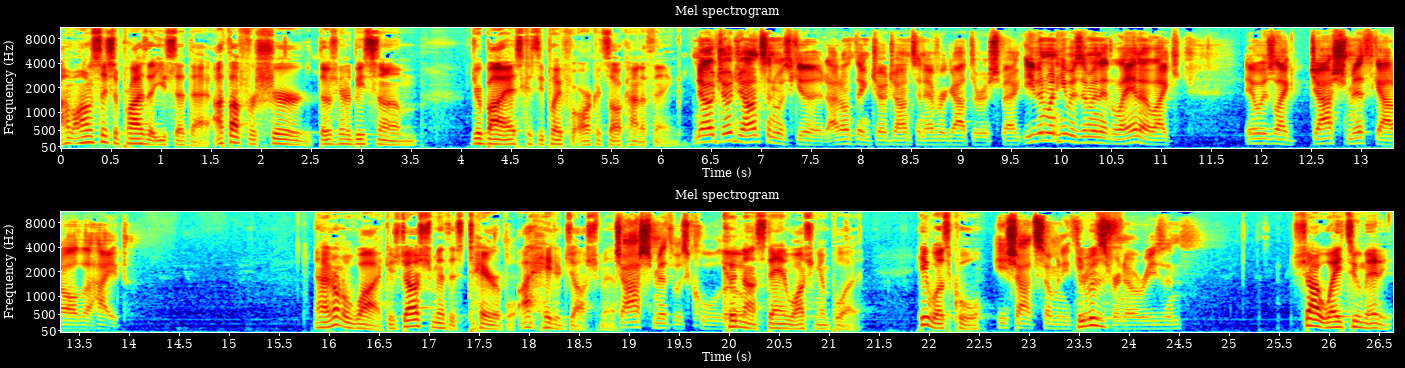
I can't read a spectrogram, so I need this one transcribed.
I'm honestly surprised that you said that. I thought for sure there's going to be some you're biased because he played for Arkansas kind of thing. No, Joe Johnson was good. I don't think Joe Johnson ever got the respect. Even when he was in Atlanta, like it was like Josh Smith got all the hype. And I don't know why, because Josh Smith is terrible. I hated Josh Smith. Josh Smith was cool though. Could not stand watching him play. He was cool. He shot so many He threes was- for no reason. Shot way too many.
